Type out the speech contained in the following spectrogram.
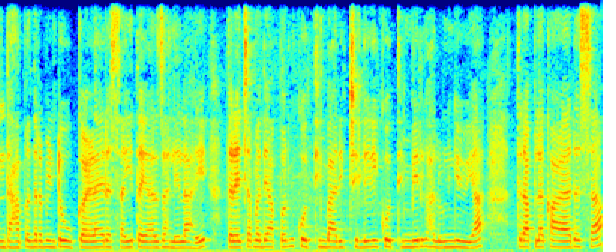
दहा पंधरा मिनटं उकळला आहे रस्साही तयार झालेला आहे. तर याच्यामध्ये आपण कोथिंब बारीक चिरलेली कोथिंबीर घालून घेऊया. तर आपला काळा रस्सा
